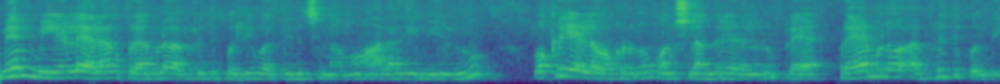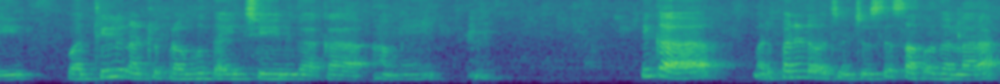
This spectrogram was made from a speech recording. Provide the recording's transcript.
మేము మీ ఏళ్ళ ఎలాగ ప్రేమలో అభివృద్ధి పొంది వర్ధిల్లుచున్నామో అలాగే మీరును ఒకరి ఏళ్ళ ఒకడును మనుషులందరి ఏళ్ళను ప్రే ప్రేమలో అభివృద్ధి పొంది వర్ధిల్లినట్లు ప్రభు దయచేయనుగాక ఆమె ఇంకా మరి పన్నెండవ వచ్చిన చూస్తే సహోదరులారా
